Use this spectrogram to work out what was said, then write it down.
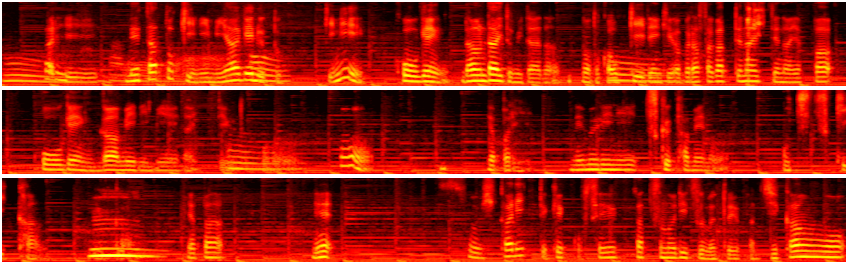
やっぱり寝た時に見上げる時に光源ダウンライトみたいなのとか大きい電気がぶら下がってないっていうのはやっぱ光源が目に見えないっていうところもやっぱり眠りにつくための落ち着き感というかやっぱねそう光って結構生活のリズムというか時間を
